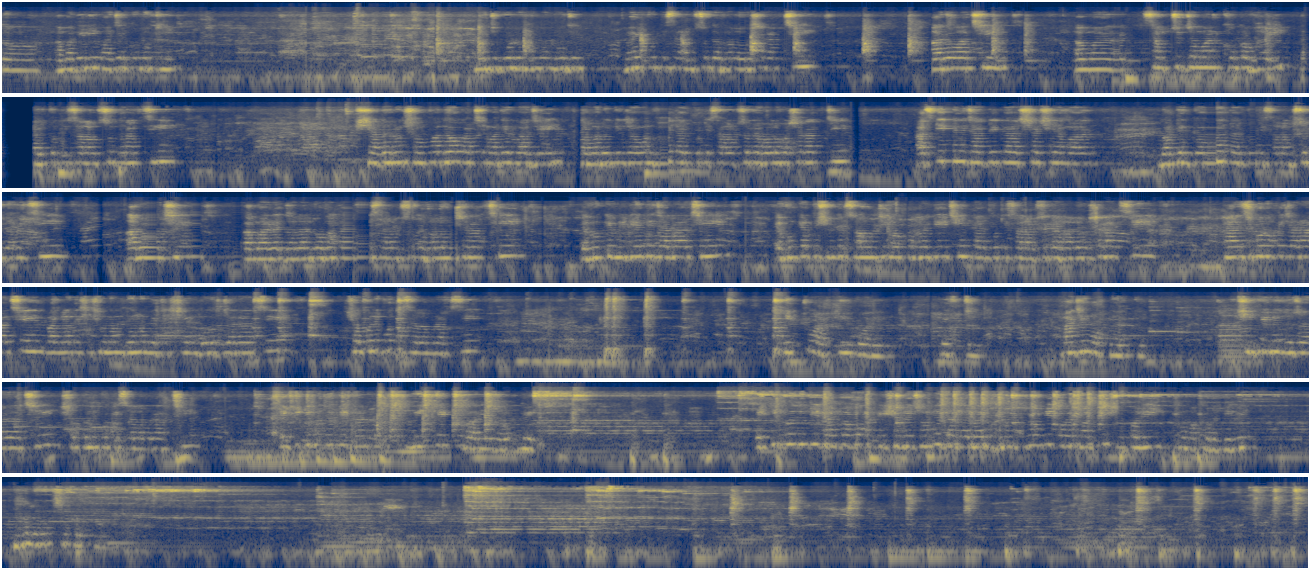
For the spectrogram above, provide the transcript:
তো আমাদের এই মাঝে কোনো কি ভাইয়ের প্রতি সালাম শ্রদ্ধা রাখছি আরও আছে আমার শামসুজ্জামান খোকা ভাই, তার প্রতি সালাম শ্রদ্ধা রাখছি। সাধারণ সম্পাদক আছে আমাদের মাঝে। আমাদের যেমন তার প্রতি সালাম ভালোবাসা রাখছি। আজকে এখানে যার ডেকে আসছি আমার বাতের গঙ্গা তার প্রতি সালাম রাখছি আরও আছে আমার জালাল বাবা, তার প্রতি সালাম ভালোবাসা রাখছি। এবং কি মিডিয়াতে যারা আছে, এবং কি এত সুন্দর সাউন্ড যে উপহার দিয়েছেন, তার প্রতি সালাম ভালোবাসা রাখছি। ফ্রান্স গ্রুপে যারা আছেন, বাংলাদেশি সুনাম ধন্য ম্যাজিশিয়ান গ্রুপ যারা আছে, সকলের প্রতি সালাম রাখছি। একটু করে একটু মাঝে মধ্যে আর কি। আছে, সকলের প্রতি সালাম রাখছি। একটি যদি গান মিটকে একটু বাড়িয়ে রাখবে একটি প্রযুক্তি গান পাবো কৃষকের সঙ্গে তাদের বাড়ি করে মাত্র সকলেই ক্ষমা করে দেবে। ধন্যবাদ সকলকে।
